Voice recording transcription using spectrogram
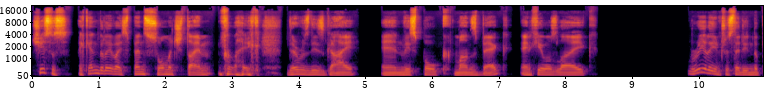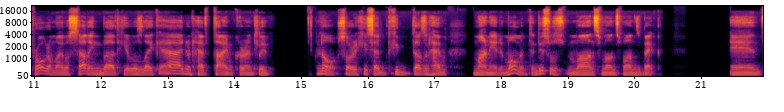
Jesus, I can't believe I spent so much time. like, there was this guy, and we spoke months back, and he was like, really interested in the program I was selling, but he was like, ah, I don't have time currently. No, sorry, he said he doesn't have money at the moment. And this was months, months, months back. And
